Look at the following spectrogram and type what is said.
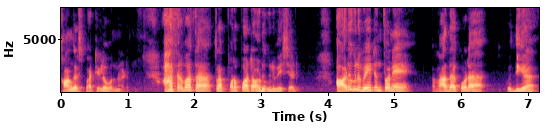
కాంగ్రెస్ పార్టీలో ఉన్నాడు. ఆ తర్వాత చాలా పొరపాటు అడుగులు వేశాడు. ఆ అడుగులు వేయటంతోనే రాధా కూడా కొద్దిగా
